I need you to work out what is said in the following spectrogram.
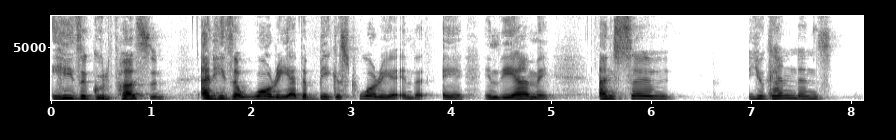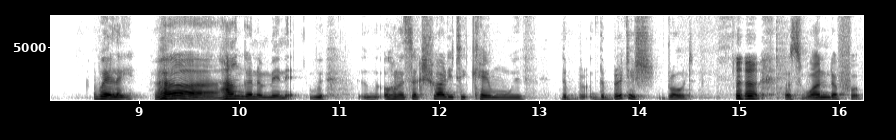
he's a good person, and he's a warrior, the biggest warrior in the uh, in the army, and so Ugandans were like, ah, hang on a minute. Homosexuality came with the, the British brought. That's wonderful.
